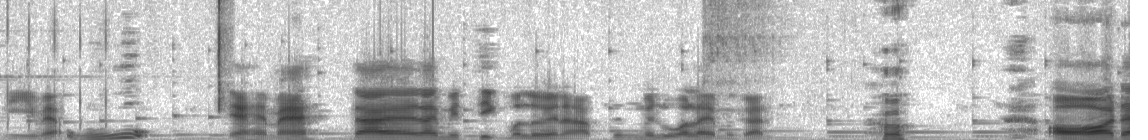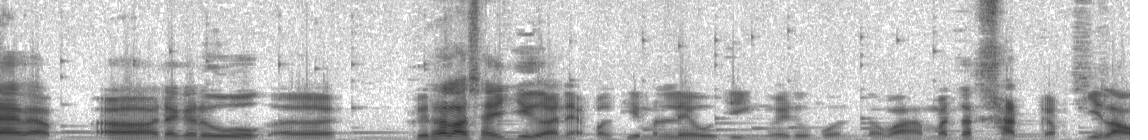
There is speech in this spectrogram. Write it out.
หนีไหมโอ้เนี่ยเห็นไหมได้ได้มิติกมาเลยนะครับ ซึ่งไม่รู้อะไรเหมือนกันอ๋อได้แบบเออได้กระดูกเออคือถ้าเราใช้เหยื่อเนี่ยบางทีมันเร็วจริงเว้ยทุกคน แต่ว่ามันจะขัดกับที่เรา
